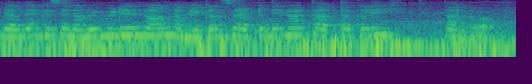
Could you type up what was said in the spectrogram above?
ਮਿਲਦੇ ਆ ਕਿਸੇ ਨਵੀਂ ਵੀਡੀਓ ਨਾਲ, ਨਵੇਂ ਕਨਸੈਪਟ ਦੇ ਨਾਲ। ਤਦ ਤੱਕ ਲਈ ਧੰਨਵਾਦ।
